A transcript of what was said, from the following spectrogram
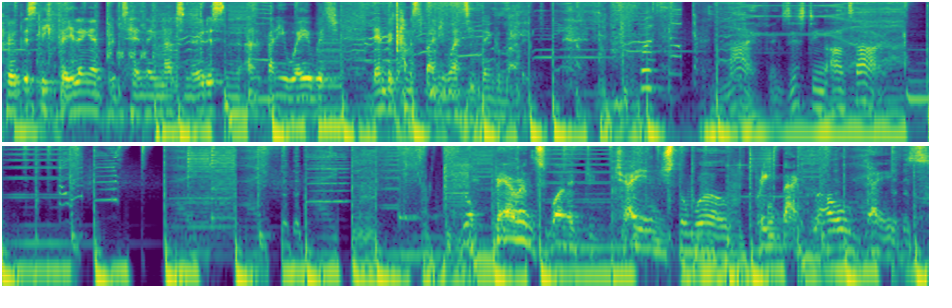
purposely failing and pretending not to notice in an unfunny way, which then becomes funny once you think about it. What? Life existing outside. Your parents wanted to change the world, bring back the old days.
